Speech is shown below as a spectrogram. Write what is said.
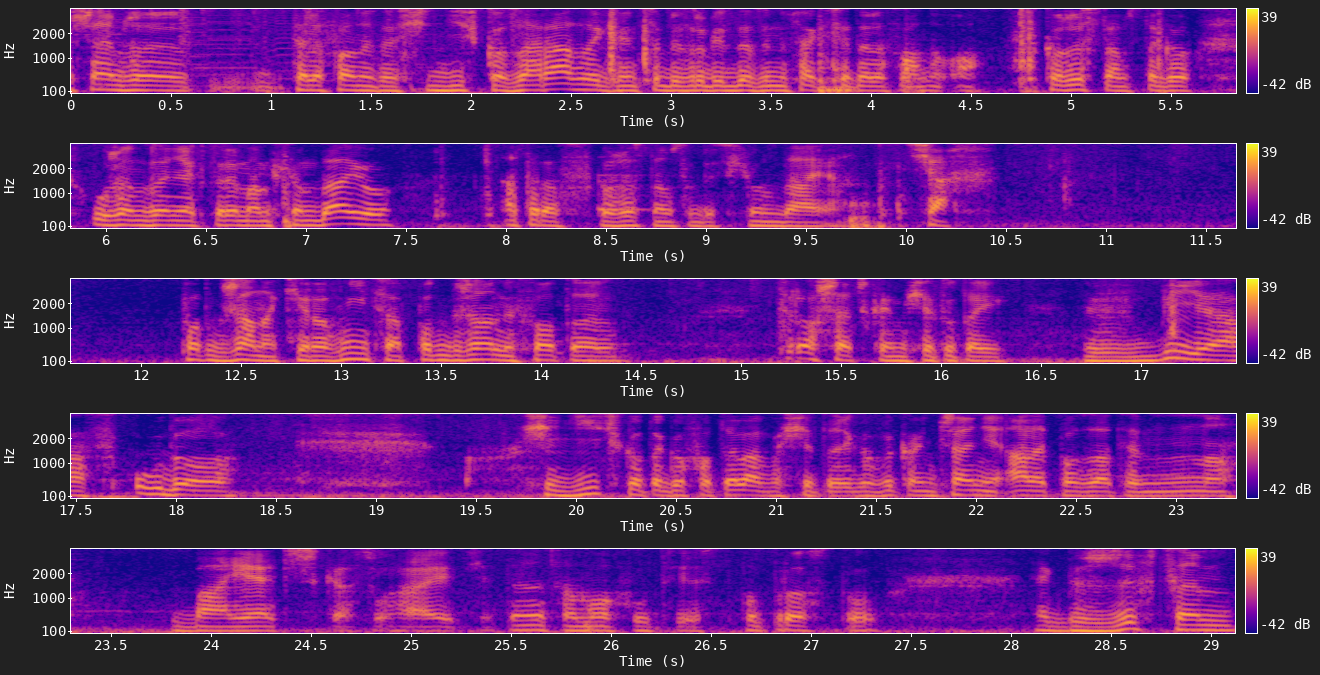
Słyszałem, że telefony to jest siedlisko zarazek, więc sobie zrobię dezynfekcję telefonu. O, skorzystam z tego urządzenia, które mam w Hyundaiu, a teraz skorzystam sobie z Hyundai'a. Ciach. Podgrzana kierownica, podgrzany fotel. Troszeczkę mi się tutaj wbija w udo siedzisko tego fotela, właściwie to jego wykończenie, ale poza tym, no, bajeczka, słuchajcie. Ten samochód jest po prostu jakby żywcem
